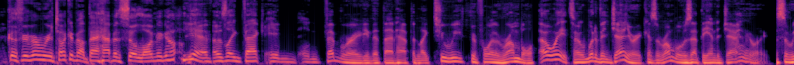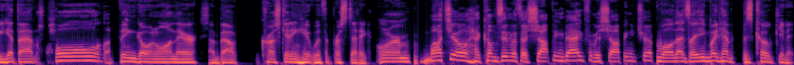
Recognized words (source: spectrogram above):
Because remember, we were talking about that happened so long ago. Yeah, it was like back in, in February that that happened, like two weeks before the Rumble. Oh, wait, so it would have been January because the Rumble was at the end of January. So we get that whole thing going on there about Crush getting hit with a prosthetic arm. Macho comes in with a shopping bag from his shopping trip. Well, that's like, he might have his Coke in it.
